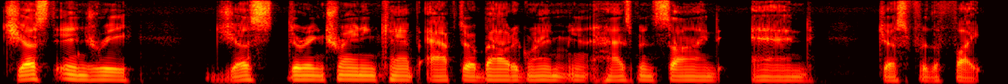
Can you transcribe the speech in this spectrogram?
just injury, just during training camp after a bout agreement has been signed, and just for the fight.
